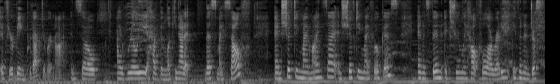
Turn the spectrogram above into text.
if you're being productive or not. And so I really have been looking at it this myself and shifting my mindset and shifting my focus. And it's been extremely helpful already, even in just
